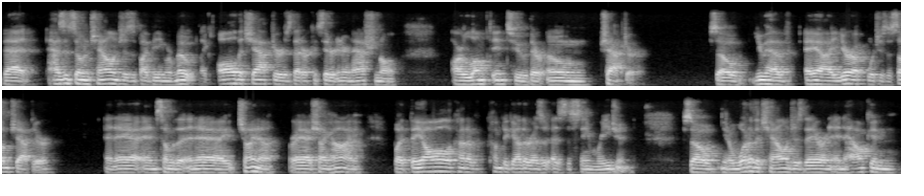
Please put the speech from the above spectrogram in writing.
that has its own challenges by being remote. Like all the chapters that are considered international are lumped into their own chapter. So you have AI Europe, which is a subchapter, and AI and some of the and AI China or AI Shanghai, but they all kind of come together as, as the same region. So you know what are the challenges there, and, and how can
